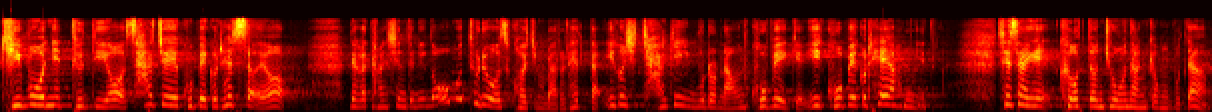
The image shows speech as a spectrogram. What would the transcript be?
기부원이 드디어 사죄의 고백을 했어요 내가 당신들이 너무 두려워서 거짓말을 했다. 이것이 자기 입으로 나온 고백이에요. 이 고백을 해야 합니다. 세상에 그 어떤 좋은 환경보다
